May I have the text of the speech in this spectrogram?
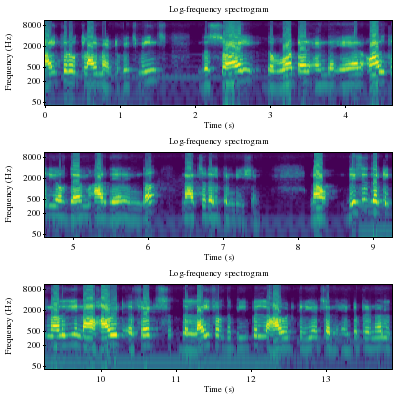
microclimate which means the soil the water and the air all three of them are there in the natural condition. Now this is the technology now how it affects the life of the people how it creates an entrepreneurial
